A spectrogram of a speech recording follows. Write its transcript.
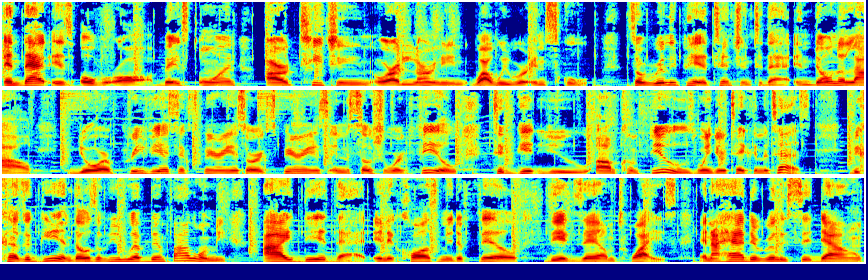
And that is overall based on our teaching or our learning while we were in school. So, really pay attention to that and don't allow your previous experience or experience in the social work field to get you um, confused when you're taking the test. Because, again, those of you who have been following me, I did that and it caused me to fail the exam twice. And I had to really sit down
